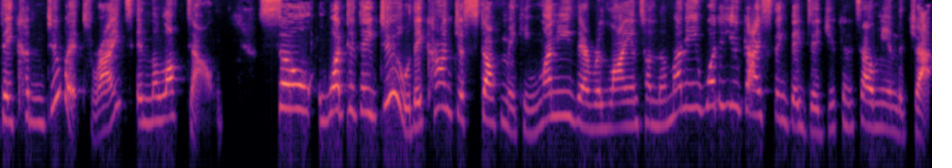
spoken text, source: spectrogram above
they couldn't do it, right, in the lockdown. So what did they do? They can't just stop making money. They're reliant on the money. What do you guys think they did? You can tell me in the chat.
